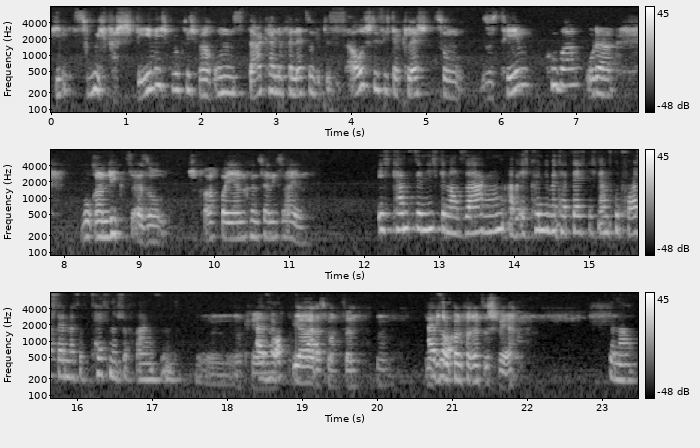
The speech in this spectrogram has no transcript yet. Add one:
gebe zu, ich verstehe nicht wirklich, warum es da keine Vernetzung gibt. Ist es ausschließlich der Clash zum System Kuba oder woran liegt es? Also Sprachbarrieren können es ja nicht sein. Ich kann es dir nicht genau sagen, aber ich könnte mir tatsächlich ganz gut vorstellen, dass es technische Fragen sind. Hm, okay. Also ja, das macht Sinn. Hm. Die also, Videokonferenz ist schwer. Genau.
